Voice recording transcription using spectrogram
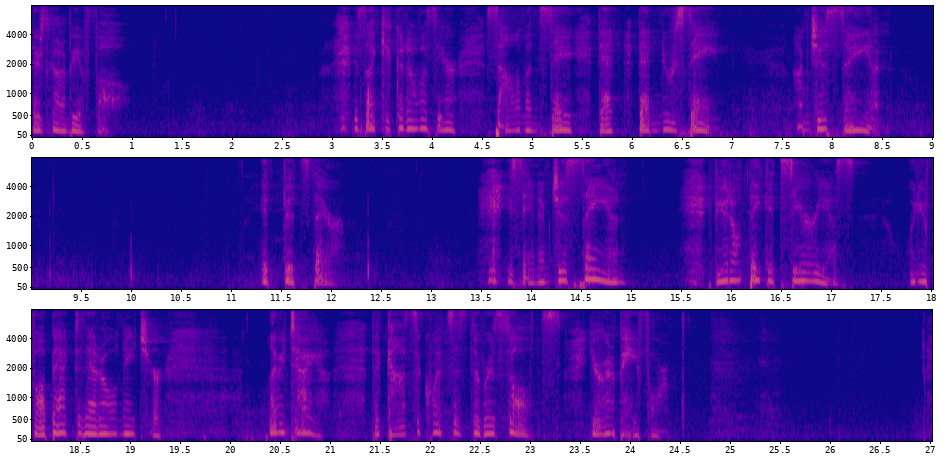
there's going to be a fall. It's like you can almost hear Solomon say that, that new saying. I'm just saying. It fits there. He's saying, I'm just saying, if you don't think it's serious, when you fall back to that old nature, let me tell you, the consequences, the results, you're going to pay for them.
